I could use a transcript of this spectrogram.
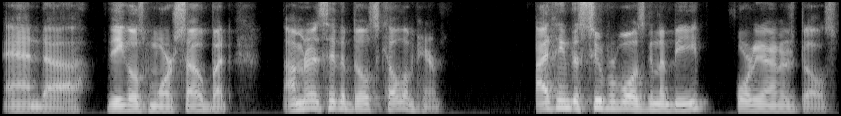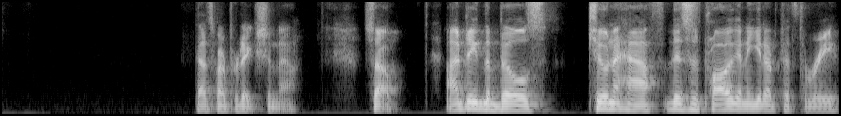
and uh, the Eagles more so. But I'm going to say the Bills kill them here. I think the Super Bowl is going to be 49ers Bills. That's my prediction now. So I'm taking the Bills two and a half. This is probably going to get up to three.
